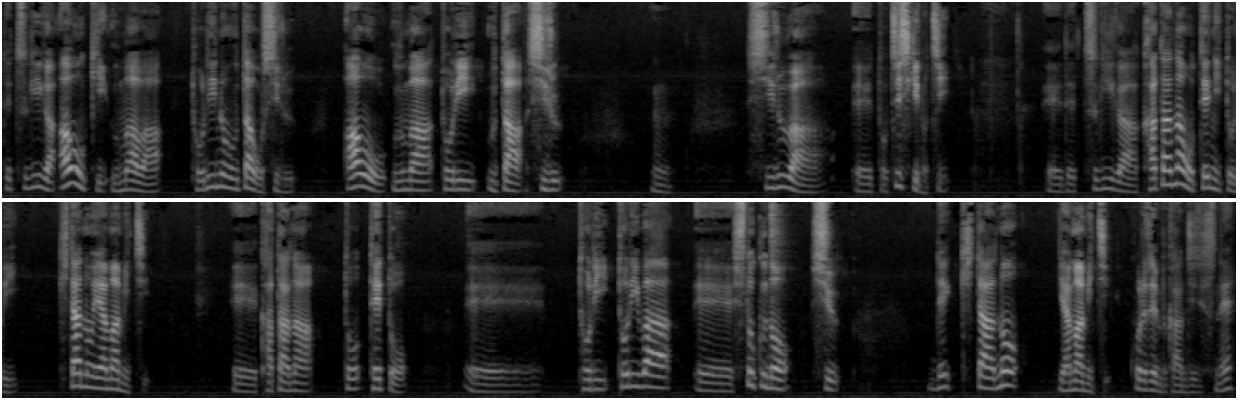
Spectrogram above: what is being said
で、次が、青き馬は鳥の歌を知る。青、馬、鳥、歌、知る。うん。知るは、えっ、と、知識の知。えーで、次が、刀を手に取り、北の山道。えー刀と手と、えー鳥。鳥は、えー取得の種。で、北の山道。これ全部漢字ですね。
